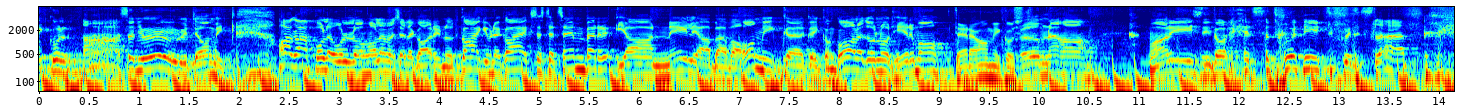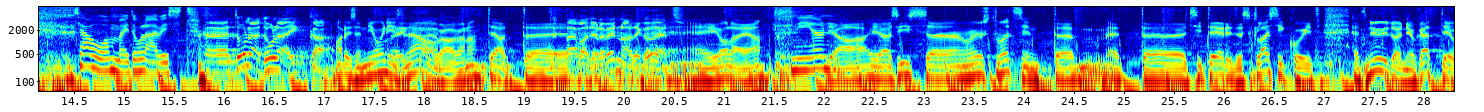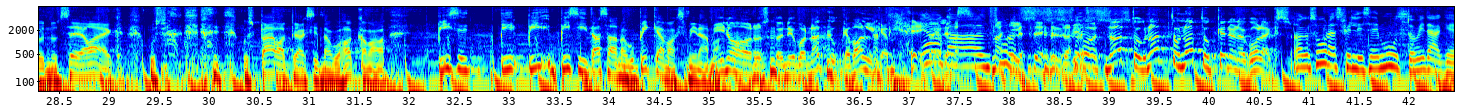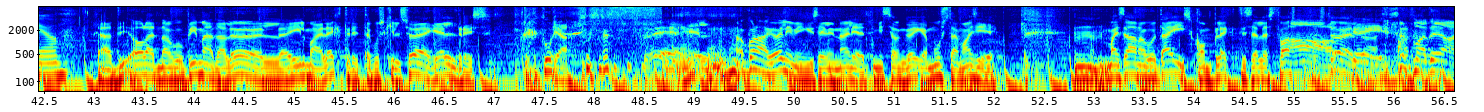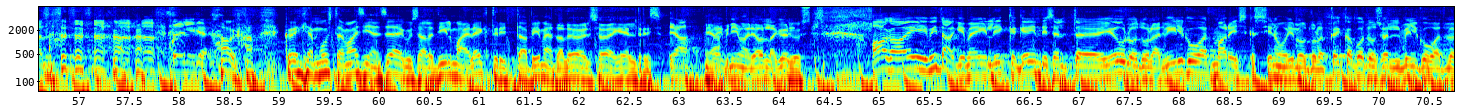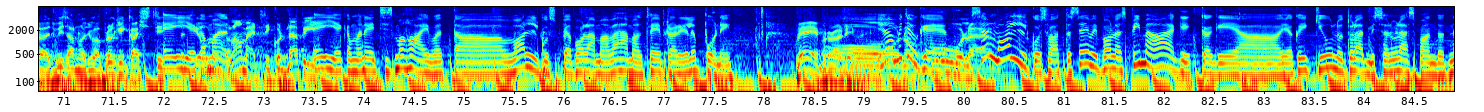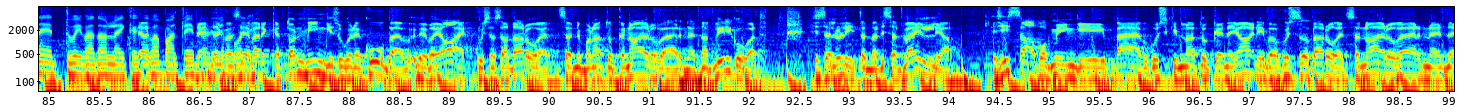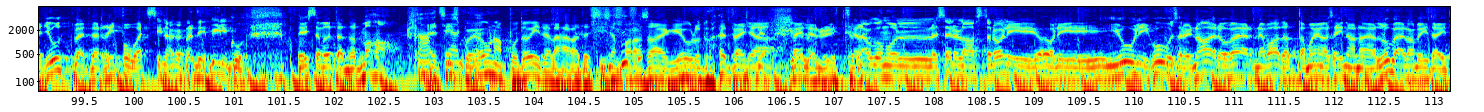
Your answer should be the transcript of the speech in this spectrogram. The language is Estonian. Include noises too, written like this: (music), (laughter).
hommikul, see on ju ööbiti hommik. aga pole hullu, oleme sellega harjunud. kahekümne kaheksas detsember ja neljapäeva hommik, kõik on kohale tulnud, Hirmu. tere hommikust. Rõõm näha Maris, nii tore, et sa tulid, kuidas läheb? tšau, homme ei tule vist. Äh, tule, tule ikka. Maris on nii unise näoga, aga noh, tead. Need päevad ei ole vennad ega õed. ei ole jah. nii on. ja, ja siis äh, ma just mõtlesin, et, et tsiteerides klassikuid, et nüüd on ju kätte jõudnud see aeg, kus, (laughs) (laughs) kus päevad peaksid nagu hakkama pisi, pi, pi, pisitasa nagu pikemaks minema. minu arust on juba natuke valgem (laughs) natu, natu, natukene nagu oleks. aga suures pildis ei muutu midagi ju. tead, oled nagu pimedal ööl ilma elektrita kuskil söekeldris. (laughs) no kunagi oli mingi selline nali, et mis on kõige mustem asi mm.. ma ei saa nagu täiskomplekti sellest vastusest Aa, öelda okay. (laughs) ma tean (laughs) selge. aga kõige mustem asi on see, kui sa oled ilma elektrita pimedal ööl söekeldris. jah ja., võib niimoodi olla küll. just. aga ei midagi, meil ikkagi endiselt äh, jõulutuled vilguvad. Maris, kas sinu jõulutuled ka ikka kodus veel vilguvad või oled visanud juba prügikasti? ei, ega ma. ametlikult läbi. ei, ega ma neid siis maha ei võta. valgus peab olema vähemalt veebruari lõpuni veebruari ja muidugi no,, see on valgus, vaata, see võib olla siis pime aeg ikkagi ja, ja kõik jõulutuled, mis on üles pandud, need võivad olla ikkagi Tead, vabalt veebruari lõpuni. Nendega on see värk, et on mingisugune kuupäev või aeg, kui sa saad aru, et see on juba natuke naeruväärne, et nad vilguvad. siis sa lülitad nad lihtsalt välja ja siis saabub mingi päev kuskil natuke enne jaanipäeva, kus sa saad aru, et see on naeruväärne, et need juhtmed veel ripuvad siin, aga nad ei vilgu. ja siis sa võtad nad maha ah,. et siis, kui õunapuud õide lähevad, et siis on paras aeg jõulutuled välja, välja lülitada. nagu mul see sellel aastal oli, oli juulikuus oli naeruväärne vaadata maja seina najal lumelabidaid.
